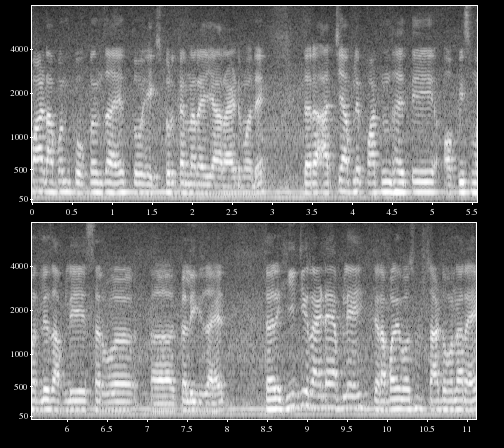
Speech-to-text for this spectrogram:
पार्ट आपण कोकणचा आहे तो एक्सप्लोर करणार आहे या राईडमध्ये तर आजचे आपले पार्टनर आहेत ते ऑफिसमधलेच आपले सर्व कलिग्ज आहेत. तर ही जी राईड आहे आपली ते रबाळीपासून स्टार्ट होणार आहे.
